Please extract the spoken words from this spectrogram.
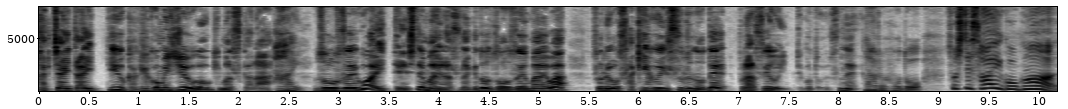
買っちゃいたいっていう駆け込み需要が起きますから、はい、増税後は一転してマイナスだけど増税前はそれを先食いするのでプラス要因ってことですね。なるほど。そして最後が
